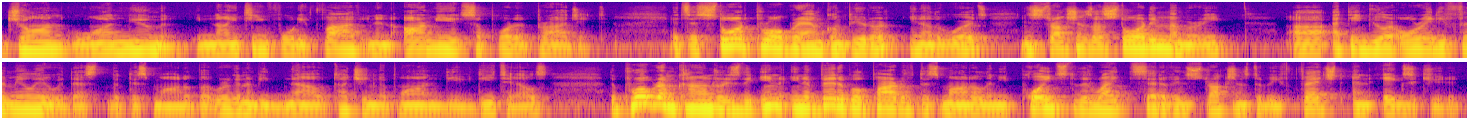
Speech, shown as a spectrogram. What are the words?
John von Neumann in 1945 in an army-supported project. It's a stored program computer, in other words. Instructions are stored in memory. Uh, I think you are already familiar with this, with this model, but we're going to be now touching upon the details. The program counter is the in inevitable part of this model and it points to the right set of instructions to be fetched and executed.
